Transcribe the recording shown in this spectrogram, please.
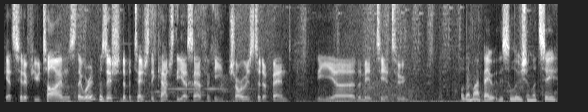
gets hit a few times. They were in position to potentially catch the SF if he chose to defend the uh, the mid tier two. Well, they might bait with this illusion. Let's see.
